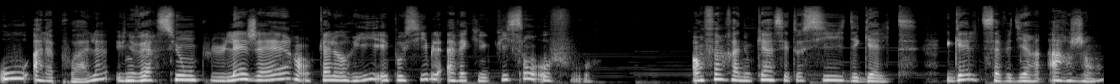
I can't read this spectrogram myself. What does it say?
ou à la poêle. Une version plus légère en calories est possible avec une cuisson au four. Enfin, Hanouka, c'est aussi des Gelt. Gelt, ça veut dire argent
